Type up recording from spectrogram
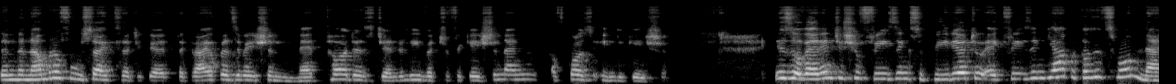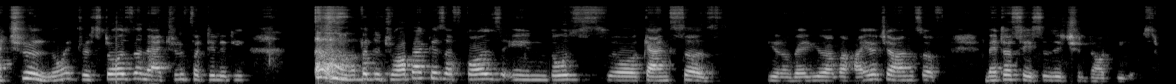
Then the number of oocytes that you get the cryopreservation method is generally vitrification and of course indication. Is ovarian tissue freezing superior to egg freezing? Yeah because it's more natural no? It restores the natural fertility but the drawback is of course in those uh, cancers you know where you have a higher chance of metastasis it should not be used.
